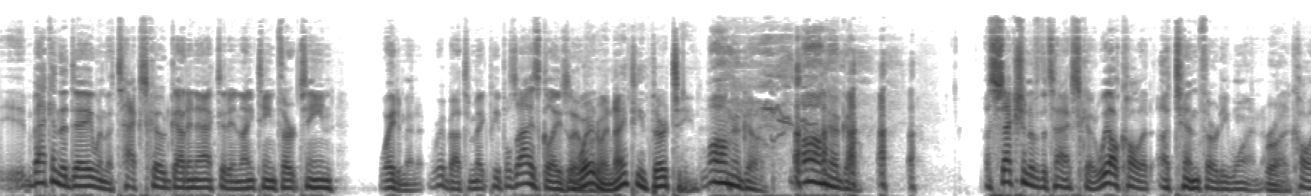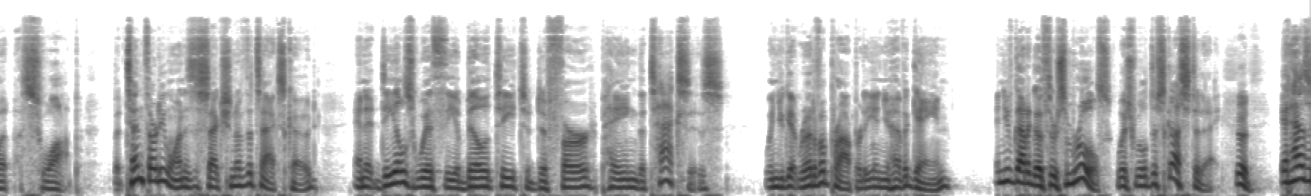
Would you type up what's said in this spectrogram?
eh, back in the day when the tax code got enacted in 1913, wait a minute, we're about to make people's eyes glaze over. Wait a minute, 1913. Long ago, long ago. A section of the tax code, we all call it a 1031, or we Right. call it a swap. But 1031 is a section of the tax code, and it deals with the ability to defer paying the taxes when you get rid of a property and you have a gain, and you've got to go through some rules, which we'll discuss today. Good. It has,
